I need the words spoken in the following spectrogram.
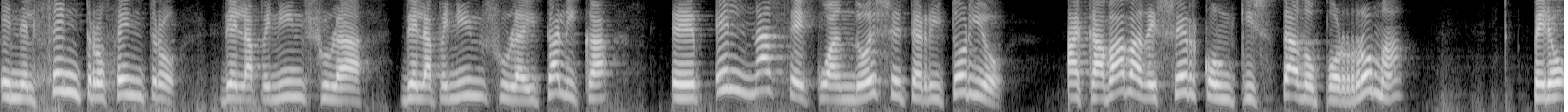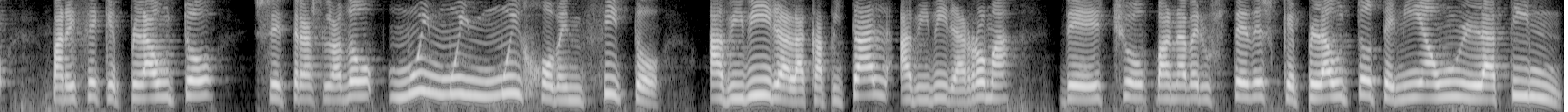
en el centro centro de la península, de la península itálica. Eh, él nace cuando ese territorio acababa de ser conquistado por Roma, pero parece que Plauto se trasladó muy, muy, muy jovencito a vivir a la capital, a vivir a Roma, de hecho, van a ver ustedes que Plauto tenía un latín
